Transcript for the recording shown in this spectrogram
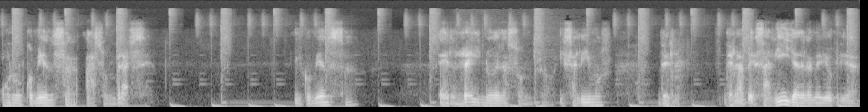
uno comienza a asombrarse y comienza el reino del asombro y salimos de la pesadilla de la mediocridad,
